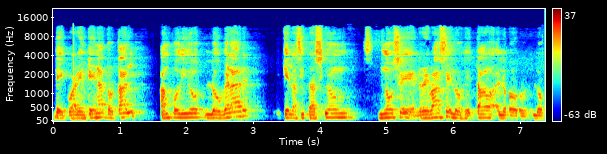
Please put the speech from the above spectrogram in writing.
de cuarentena total, han podido lograr que la situación no se rebase los, estados, los los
